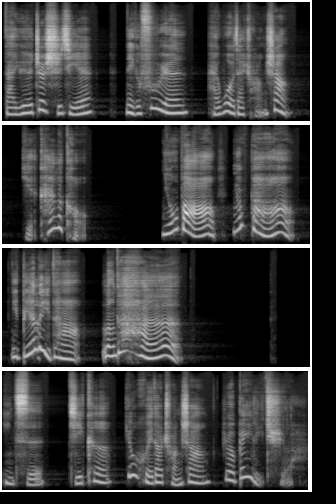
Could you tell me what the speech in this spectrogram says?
大约这时节，那个妇人还卧在床上，也开了口：“牛宝，牛宝，你别理他，冷得很。”因此，即刻又回到床上热被里去了。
